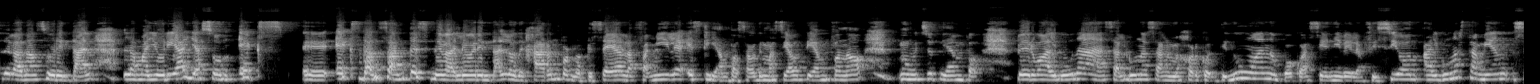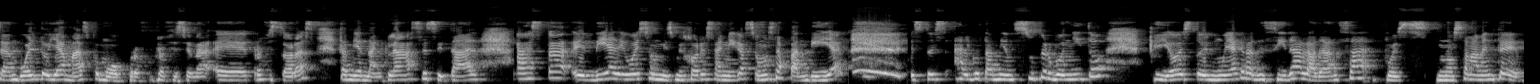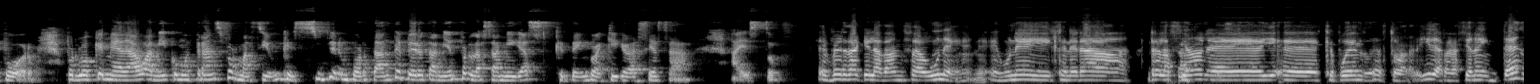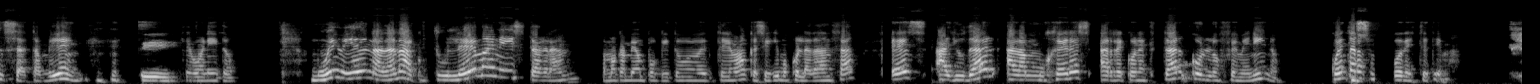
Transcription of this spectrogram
de la danza oriental. La mayoría ya son ex eh, ex danzantes de baile oriental lo dejaron por lo que sea, la familia, es que ya han pasado demasiado tiempo, ¿no? Mucho tiempo, pero algunas, algunas a lo mejor continúan un poco así a nivel afición, algunas también se han vuelto ya más como profesional, eh, profesoras, también dan clases y tal. Hasta el día de hoy son mis mejores amigas, somos la pandilla. Esto es algo también súper bonito que yo estoy muy agradecida a la danza, pues no solamente por, por lo que me ha dado a mí como transformación, que es súper importante, pero también por las amigas que tengo aquí gracias a, a esto. Es verdad que la danza une, eh, une y genera relaciones eh, que pueden durar toda la vida, relaciones intensas también. Sí. Qué bonito. Muy bien, Alana, tu lema en Instagram, vamos a cambiar un poquito el tema, aunque seguimos con la danza, es ayudar a las mujeres a reconectar con lo femenino. Cuéntanos un poco de este tema.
